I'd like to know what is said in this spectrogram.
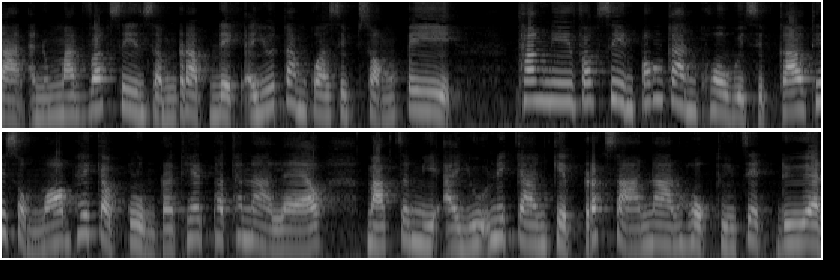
การอนุมัติวัคซีนสำหรับเด็กอายุต่ำกว่า 12 ปีทั้งนี้วัคซีนป้องกันโควิด -19 ที่ส่งมอบให้กับกลุ่มประเทศพัฒนาแล้ว มักจะมีอายุในการเก็บรักษานาน 6-7 เดือน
